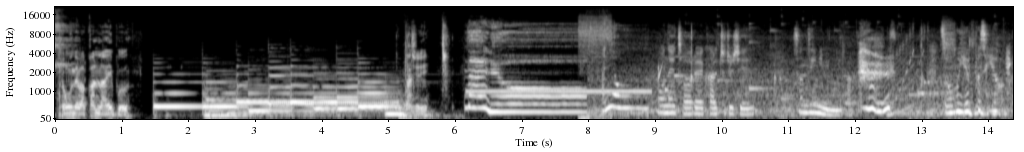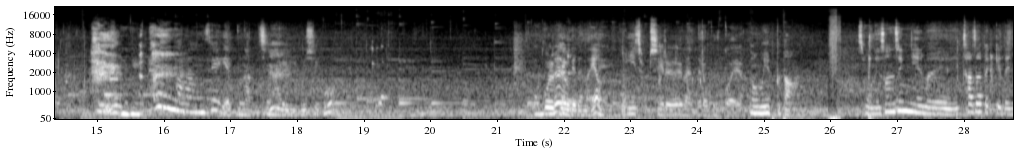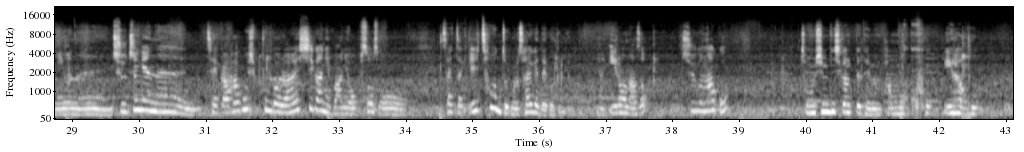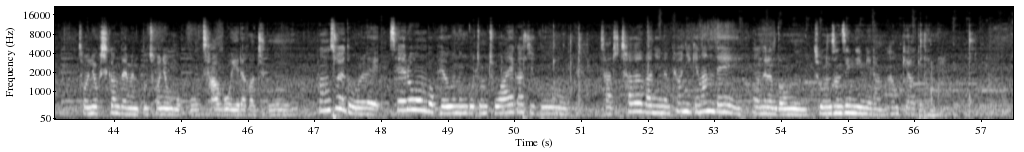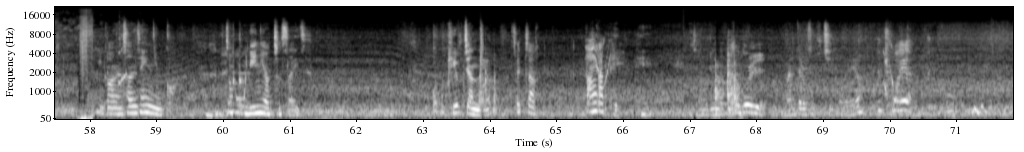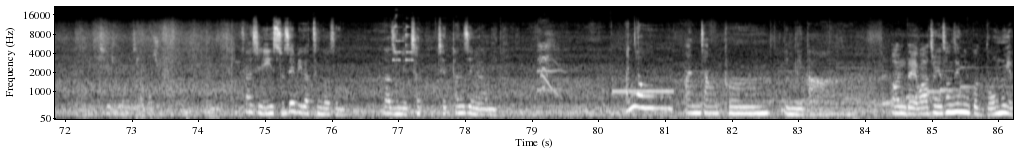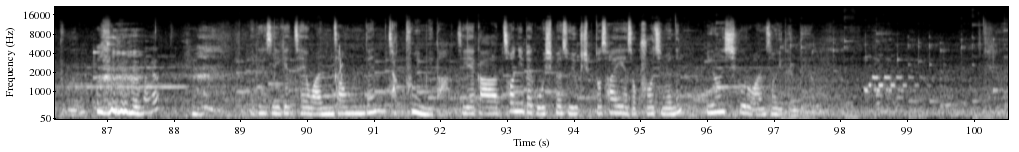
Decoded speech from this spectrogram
영혼의 막간 라이브 다시 안녕. 오늘 저를 가르쳐 주실 선생님입니다. 너무 예쁘세요. 파란색 예쁜 앞치마를 입으시고 뭘 배우게 되나요? 이 접시를 만들어 볼 거예요. 너무 예쁘다. 저 오늘 선생님을 찾아뵙게 된 이유는 주중에는 제가 하고 싶은 거를 할 시간이 많이 없어서 살짝 1차원적으로 살게 되거든요. 그냥 일어나서 출근하고 점심 시간 때 되면 밥 먹고 일하고 저녁 시간 되면 또 저녁 먹고 자고 이래가지고 평소에도 원래 새로운 거 배우는 거 좀 좋아해가지고 자주 찾아다니는 편이긴 한데 오늘은 너무 좋은 선생님이랑 함께 하게 되네요. 이거는 선생님 거. 좀 미니어처 사이즈. 어, 귀엽지 않나요? 살짝 빵 같아. 이제 우리는 굽을 만들어서 붙일 거예요. 좋아요. 사실 이 수제비 같은 것은 나중에 재, 재탄생을 합니다. 완장품입니다. 아 근데 와중에 선생님 것 너무 예쁘고요. 봐요? 네, 그래서 이게 제 완성된 작품입니다. 얘가 1250에서 60도 사이에서 구워지면은 이런 식으로 완성이 된대요.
